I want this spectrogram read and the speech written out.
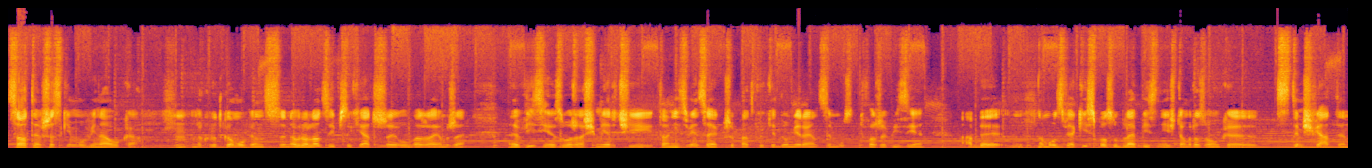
Co o tym wszystkim mówi nauka? Hmm, no krótko mówiąc, neurolodzy i psychiatrzy uważają, że wizje złoża śmierci to nic więcej jak przypadki, kiedy umierający mózg tworzy wizję, aby no, móc w jakiś sposób lepiej znieść tą rozłąkę z tym światem,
